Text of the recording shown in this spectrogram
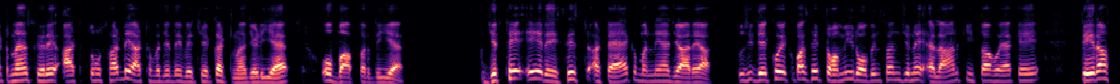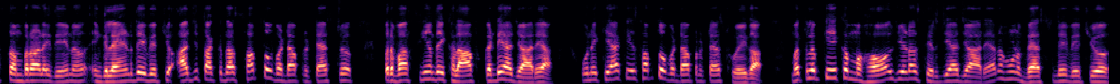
ਘਟਨਾ ਹੈ, ਸਵੇਰੇ 8 ਤੋਂ 8:30 ਵਜੇ ਦੇ ਵਿੱਚ ਇਹ ਘਟਨਾ ਜਿਹੜੀ ਹੈ, ਉਹ ਵਾਪਰਦੀ ਹੈ। ਜਿੱਥੇ ਇਹ ਰੇਸਿਸਟ ਅਟੈਕ ਮੰਨਿਆ ਜਾ ਰਿਹਾ, ਤੁਸੀਂ ਦੇਖੋ ਇੱਕ ਪਾਸੇ ਟੌਮੀ ਰੋਬਿਨਸਨ ਜਿਨੇ ਐਲਾਨ ਕੀਤਾ ਹੋਇਆ ਕਿ 13 ਸਤੰਬਰ ਵਾਲੇ ਦਿਨ ਇੰਗਲੈਂਡ ਦੇ ਵਿੱਚ ਅੱਜ ਤੱਕ ਦਾ ਸਭ ਤੋਂ ਵੱਡਾ ਪ੍ਰੋਟੈਸਟ ਪ੍ਰਵਾਸੀਆਂ ਦੇ ਖਿਲਾਫ ਕੱਢਿਆ ਜਾ ਰਿਹਾ। ਉਹਨੇ ਕਿਹਾ ਕਿ ਇਹ ਸਭ ਤੋਂ ਵੱਡਾ ਪ੍ਰੋਟੈਸਟ ਹੋਏਗਾ। ਮਤਲਬ ਕਿ ਇੱਕ ਮਾਹੌਲ ਜਿਹੜਾ ਸਿਰਜਿਆ ਜਾ ਰਿਹਾ ਨਾ, ਹੁਣ ਵੈਸਟ ਦੇ ਵਿੱਚ,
